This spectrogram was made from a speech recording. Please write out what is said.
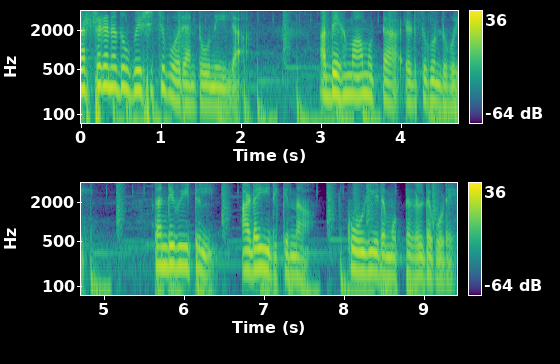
കർഷകനത് ഉപേക്ഷിച്ചു പോരാൻ തോന്നിയില്ല. അദ്ദേഹം ആ മുട്ട എടുത്തുകൊണ്ടുപോയി. തന്റെ വീട്ടിൽ അടയിരിക്കുന്ന കോഴിയുടെ മുട്ടകളുടെ കൂടെ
